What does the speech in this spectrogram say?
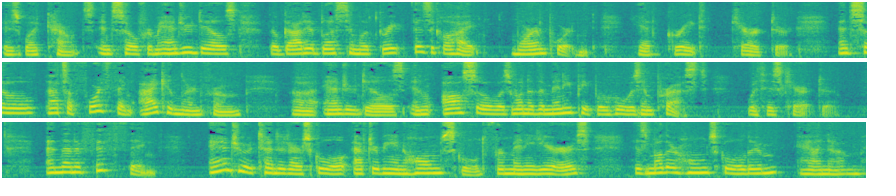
is what counts. And so, from Andrew Dills, though God had blessed him with great physical height, more important, he had great character. And so that's a fourth thing I can learn from uh, Andrew Dills, and also was one of the many people who was impressed with his character. And then a fifth thing Andrew attended our school after being homeschooled for many years. His mother homeschooled him, and um,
